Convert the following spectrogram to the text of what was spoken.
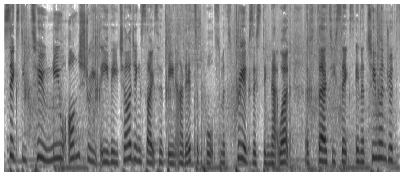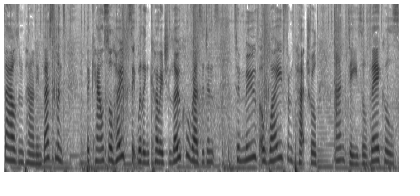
62 new on street EV charging sites have been added to Portsmouth's pre existing network of 36 in a £200,000 investment. The council hopes it will encourage local residents to move away from petrol and diesel vehicles.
